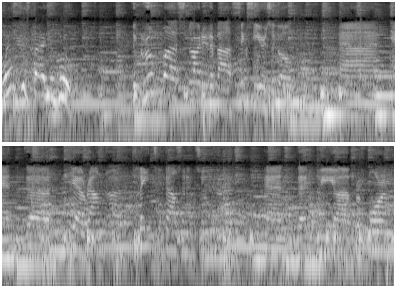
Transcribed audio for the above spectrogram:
when did you start your group? The group uh, started about six years ago, and yeah, around late 2002, and then we uh, performed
